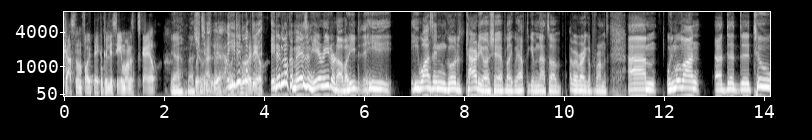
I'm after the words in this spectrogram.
Gastelum fight pick until you see him on a scale. Yeah, that's true. is- Uh, yeah, he didn't look ideal. he didn't look amazing here either though, but he he he was in good cardio shape. Like we have to give him that. So a very good performance. Um, we'll move on. Uh, the the two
